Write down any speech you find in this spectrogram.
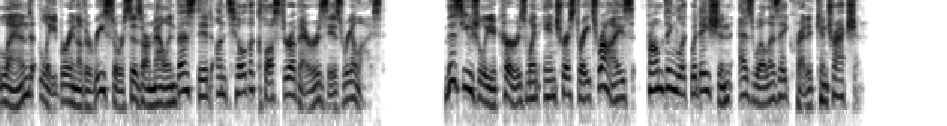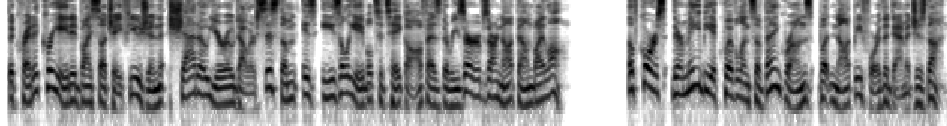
Land, labor, and other resources are malinvested until the cluster of errors is realized. This usually occurs when interest rates rise, prompting liquidation as well as a credit contraction. The credit created by such a fusion shadow eurodollar system is easily able to take off as the reserves are not bound by law. Of course, there may be equivalents of bank runs, but not before the damage is done.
